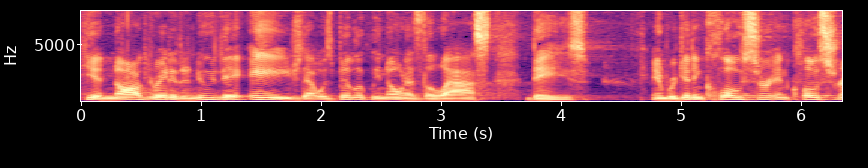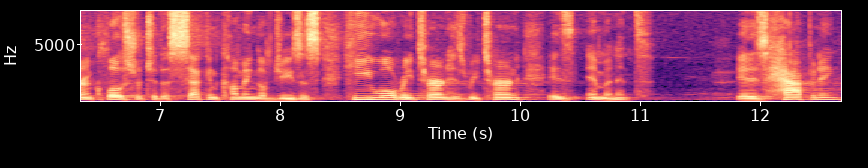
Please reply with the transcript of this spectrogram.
he inaugurated a new day, age that was biblically known as the last days. And we're getting closer and closer and closer to the second coming of jesus. He will return. His return is imminent. It is happening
